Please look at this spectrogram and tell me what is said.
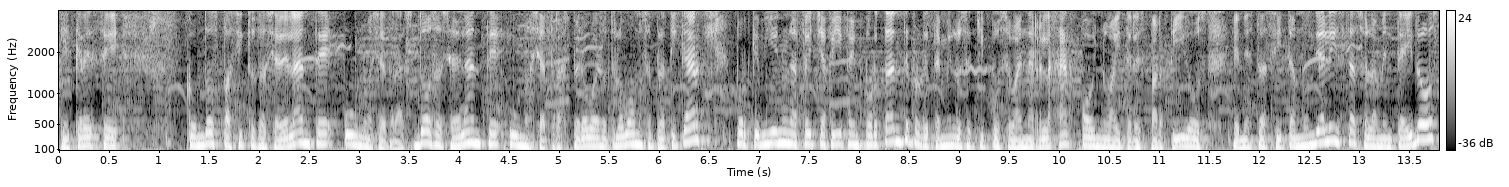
que crece con dos pasitos hacia adelante, uno hacia atrás, dos hacia adelante, uno hacia atrás. Pero bueno, te lo vamos a platicar porque viene una fecha FIFA importante porque también los equipos se van a relajar. Hoy no hay tres partidos en esta cita mundialista, solamente hay dos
